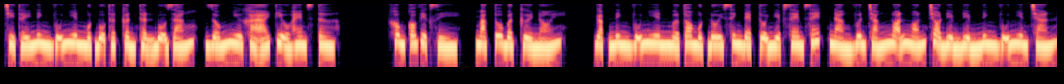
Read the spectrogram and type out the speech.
chỉ thấy Ninh Vũ Nhiên một bộ thật cẩn thận bộ dáng, giống như khả ái tiểu hamster. Không có việc gì, Mạc Tô bật cười nói. Gặp Ninh Vũ Nhiên mở to một đôi xinh đẹp tội nghiệp xem xét nàng vươn trắng noãn ngón trò điểm điểm Ninh Vũ Nhiên chán.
